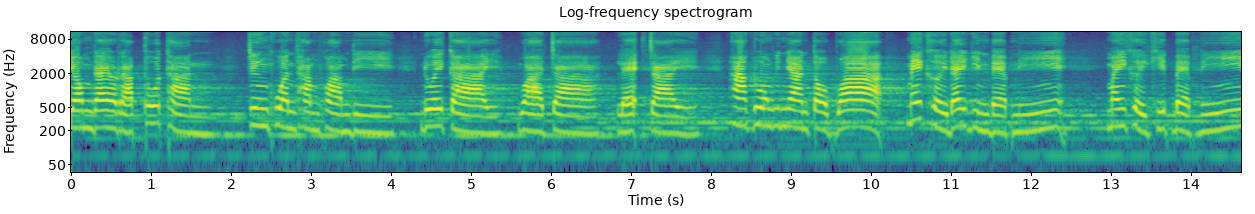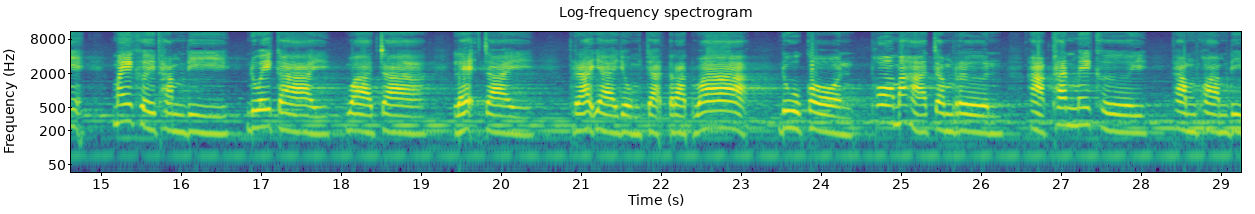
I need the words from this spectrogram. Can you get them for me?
ย่อมได้รับโทษทัน จึงควรทำความดี ด้วยกาย วาจา และใจ หากดวงวิญญาณตอบว่า ไม่เคยได้ยินแบบนี้ ไม่เคยคิดแบบนี้ ไม่เคยทำดี ด้วยกาย วาจา และใจ พระยายมจะตรัสว่า ดูก่อน พ่อมหาจำเริญ หากท่านไม่เคยทำความดี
